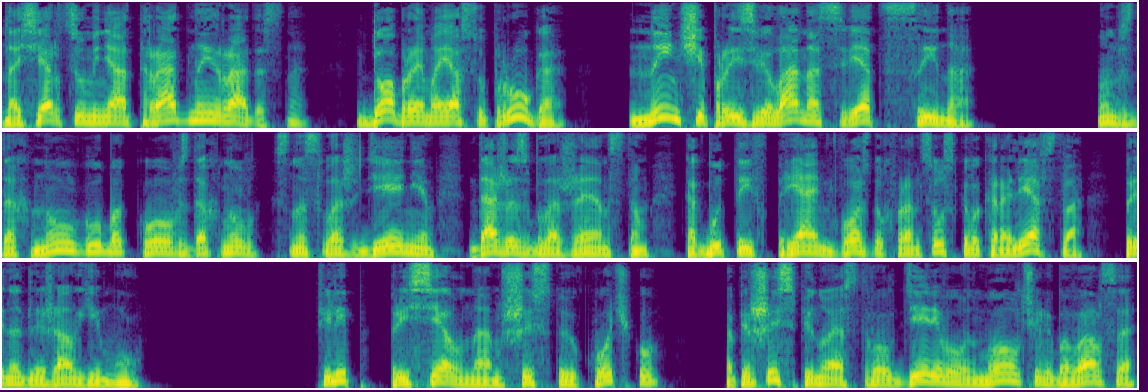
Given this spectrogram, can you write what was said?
На сердце у меня отрадно и радостно. Добрая моя супруга нынче произвела на свет сына. Он вздохнул глубоко, вздохнул с наслаждением, даже с блаженством, как будто и впрямь воздух французского королевства принадлежал ему. Филипп присел на мшистую кочку, опершись спиной о ствол дерева, он молча любовался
